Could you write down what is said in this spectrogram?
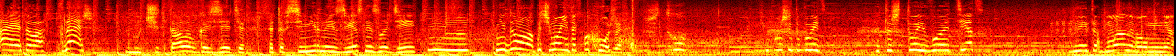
А этого знаешь? Ну, читала в газете. Это всемирно известный злодей. М, Не думала, почему они так похожи. Что? Не может быть. Это что, его отец? Нейт обманывал меня.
